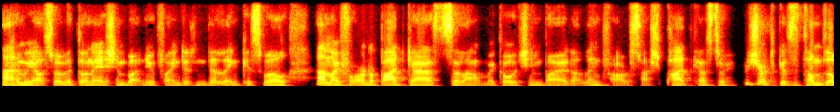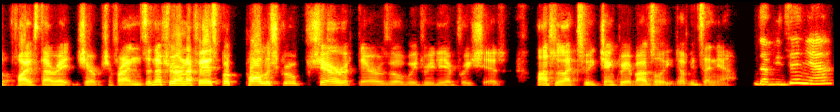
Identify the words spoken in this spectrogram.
And we also have a donation button. You find it in the link as well. And my further podcasts along with my coaching bio.link forward slash podcaster. Be sure to give us a thumbs up, five star rate, share it with your friends. And if you're in a Facebook Polish group, share it there as well. We'd really appreciate it. Until next week, dziękuję bardzo i do widzenia. Do widzenia.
